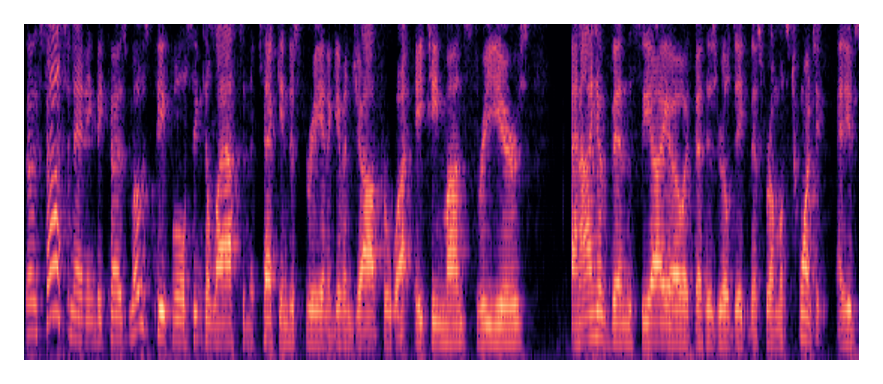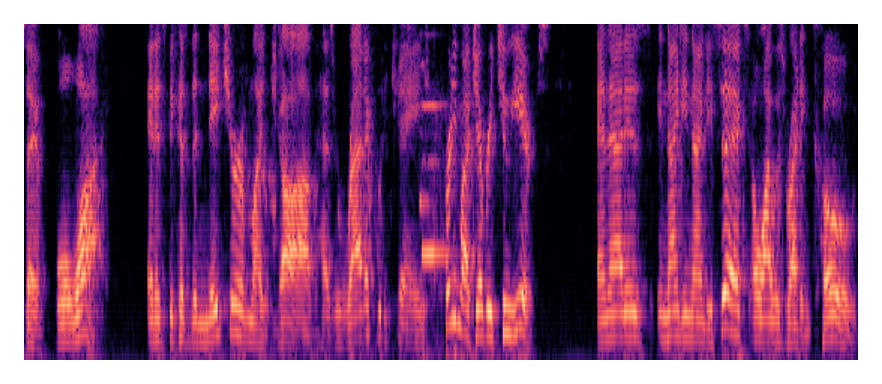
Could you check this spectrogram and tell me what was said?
So it's fascinating because most people seem to last in the tech industry in a given job for what, 18 months, three years? And I have been the CIO at Beth Israel Deaconess for almost 20. And you'd say, well, why? And it's because the nature of my job has radically changed pretty much every two years. And that is in 1996, oh, I was writing code.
